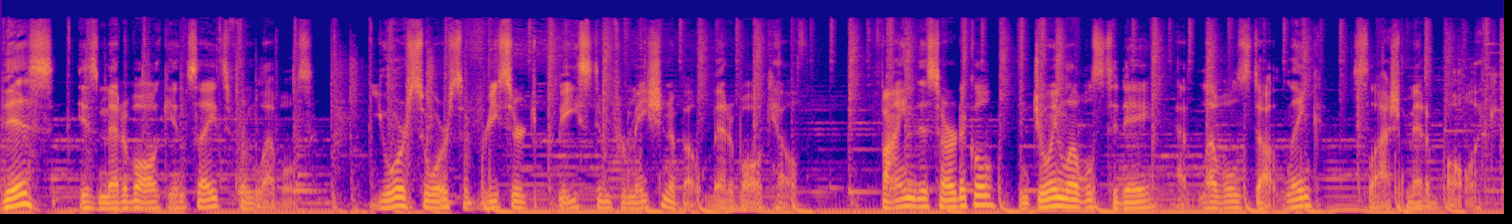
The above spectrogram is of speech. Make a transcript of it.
This is Metabolic Insights from Levels, your source of research based information about metabolic health. Find this article and join Levels today at levels.link slash metabolic.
